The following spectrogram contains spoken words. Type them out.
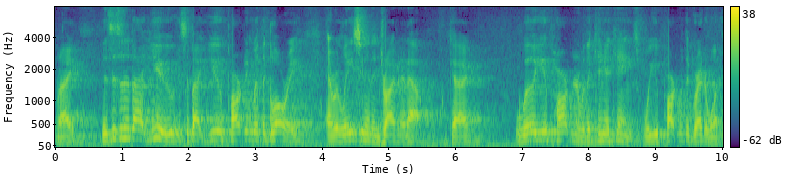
right? This isn't about you, it's about you partnering with the glory and releasing it and driving it out, okay? Will you partner with the King of Kings? Will you partner with the greater one?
